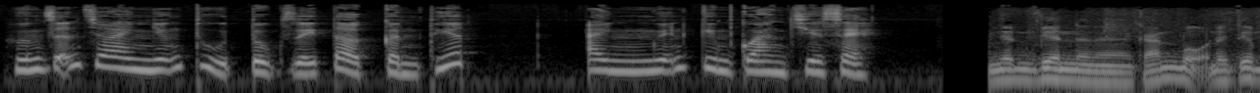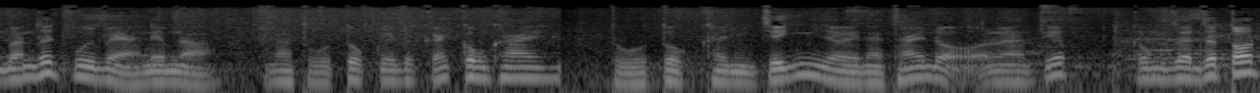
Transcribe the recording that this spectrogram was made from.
hướng dẫn cho anh những thủ tục giấy tờ cần thiết. Anh Nguyễn Kim Quang chia sẻ. Nhân viên ờ, cán bộ đây tiếp đón rất vui vẻ niềm nở là thủ tục được cách công khai, thủ tục hành chính rồi là thái độ là tiếp công dân rất tốt.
